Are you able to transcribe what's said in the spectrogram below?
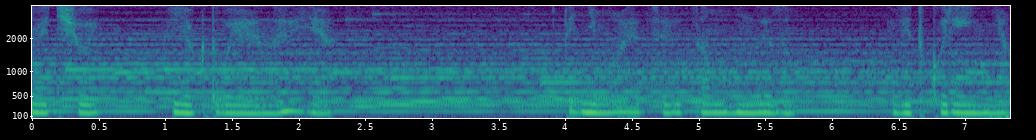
Відчуй, як твоя енергія піднімається від самого низу, від коріння,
